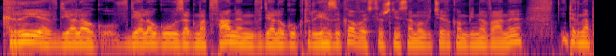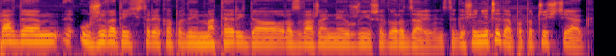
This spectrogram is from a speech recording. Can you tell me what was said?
kryje w dialogu, w dialogu zagmatwanym, w dialogu, który językowo jest też niesamowicie wykombinowany i tak naprawdę używa tej historii jako pewnej materii do rozważań najróżniejszego rodzaju, więc tego się nie czyta potoczyście jak,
